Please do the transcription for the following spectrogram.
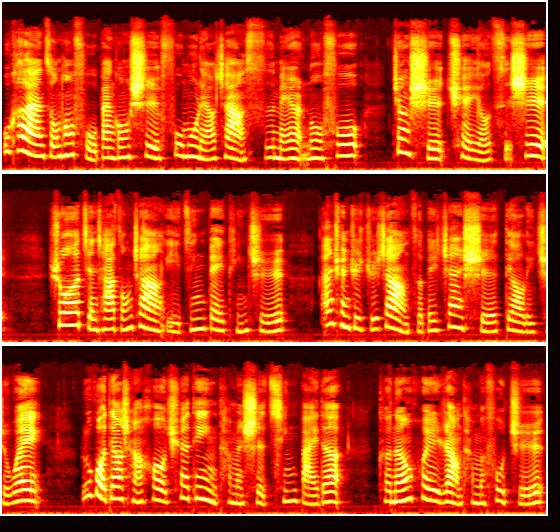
乌克兰总统府办公室副幕僚长斯梅尔诺夫证实确有此事，说检察总长已经被停职，安全局局长则被暂时调离职位。如果调查后确定他们是清白的，可能会让他们复职。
